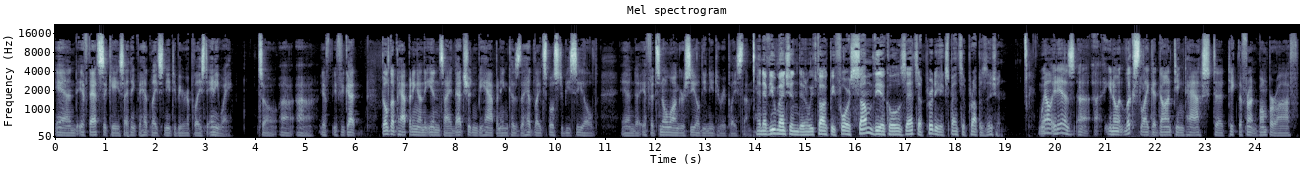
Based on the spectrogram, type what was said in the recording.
And if that's the case, I think the headlights need to be replaced anyway. So uh, uh, if if you've got buildup happening on the inside, that shouldn't be happening because the headlight's supposed to be sealed. And uh, if it's no longer sealed, you need to replace them. And have you mentioned, and we've talked before, some vehicles that's a pretty expensive proposition. Well, it is. Uh, uh, you know, it looks like a daunting task to take the front bumper off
